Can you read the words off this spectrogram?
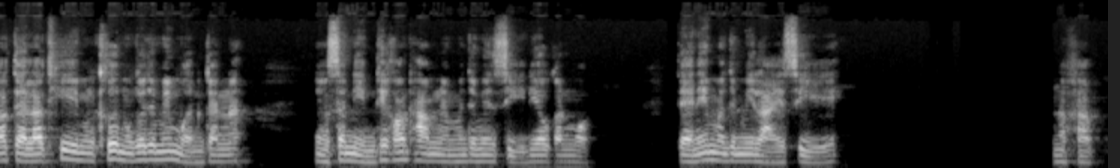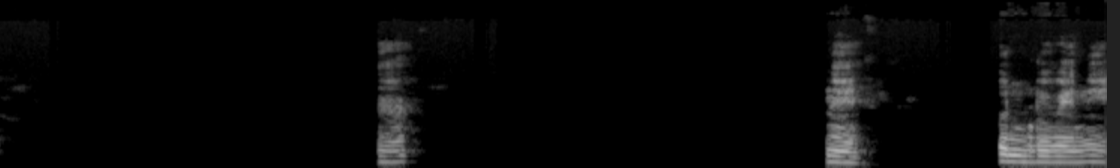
แล้วแต่ละที่มันขึ้นมันก็จะไม่เหมือนกันนะ อย่างสนิมที่เขาทำเนี่ยมันจะเป็นสีเดียวกันหมด แต่นี้มันจะมีหลายสีนะครับนะนี่ ขึ้นบริเวณนี้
